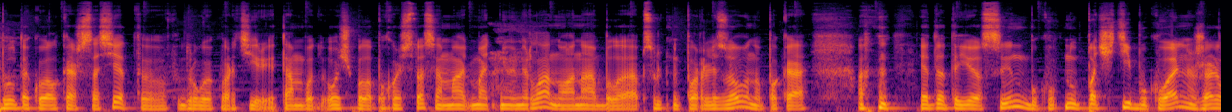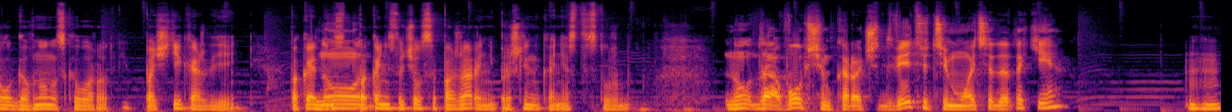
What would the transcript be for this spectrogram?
был такой алкаш-сосед в другой квартире, там вот очень была похожая ситуация. Мать, не умерла, но она была абсолютно парализована, пока этот ее сын, букв- ну, почти буквально жарил говно на сковородке. Почти каждый день. Пока, не, Ну- пока не случился пожар, и не пришли наконец-то службы. Ну, да, в общем, короче, две тети Моти, да, такие, Мгм.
